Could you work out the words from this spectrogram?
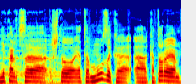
Мне кажется, что это музыка, а, которая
